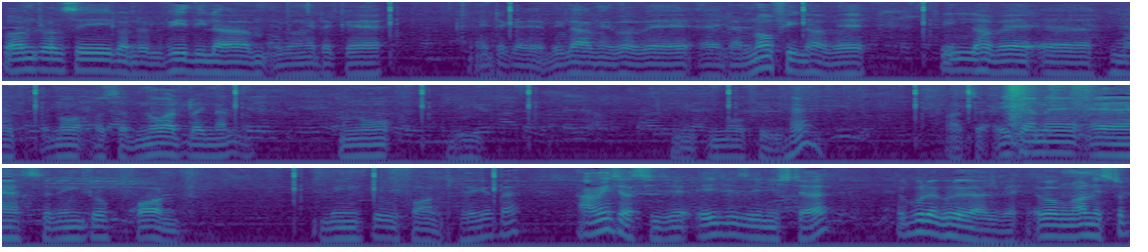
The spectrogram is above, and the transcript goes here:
কন্ট্রোল সি কন্ট্রোল ভি দিলাম এবং এটাকে এটাকে দিলাম এভাবে, এটা নো ফিল হবে। ফিল হবে নো নো আচ্ছা নো না নো ফিল হ্যাঁ আচ্ছা এখানে bring to front bring to front ঠিক আছে আমি চাচ্ছি যে এই যে জিনিসটা ঘুরে ঘুরে আসবে এবং নন স্টপ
